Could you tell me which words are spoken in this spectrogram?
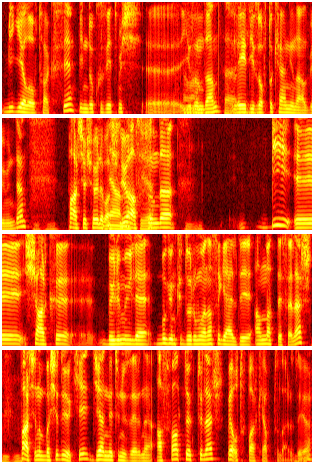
Big Yellow Taxi 1970 e, tamam, yılından tabii. Ladies of the Canyon albümünden Hı -hı. parça şöyle başlıyor. Aslında Hı -hı bir e, şarkı bölümüyle bugünkü duruma nasıl geldiği anlat deseler hı hı. parçanın başı diyor ki cennetin üzerine asfalt döktüler ve otopark yaptılar diyor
